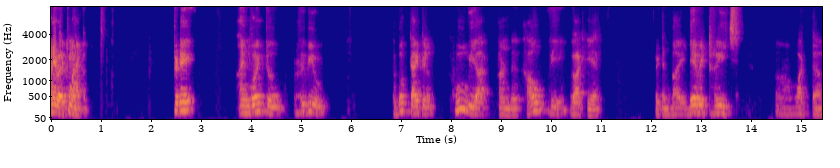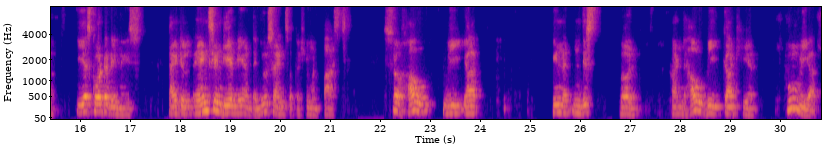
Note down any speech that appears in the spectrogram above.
அனைவருக்கும் வணக்கம் today I am going to review the book title Who We Are and How We Got Here, written by David Reach. Uh, what uh, he has quoted in his title Ancient DNA and the New Science of the Human Past. So, how we are in, in this world and how we got here, who we are,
